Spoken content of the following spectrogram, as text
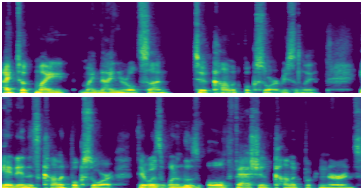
I took my my nine year old son to a comic book store recently, and in this comic book store there was one of those old fashioned comic book nerds.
